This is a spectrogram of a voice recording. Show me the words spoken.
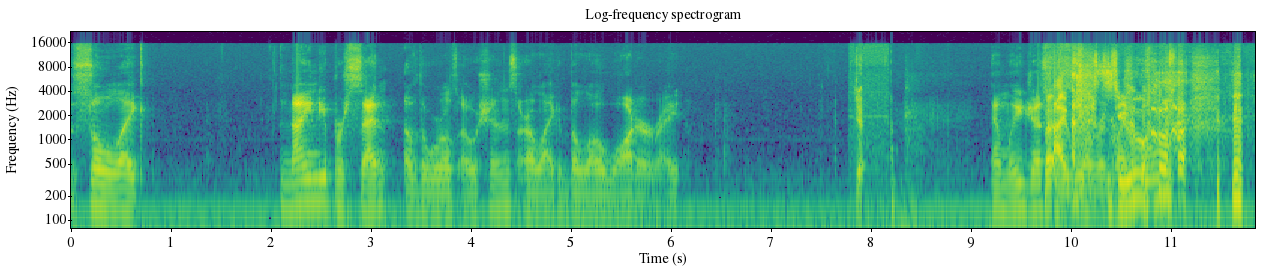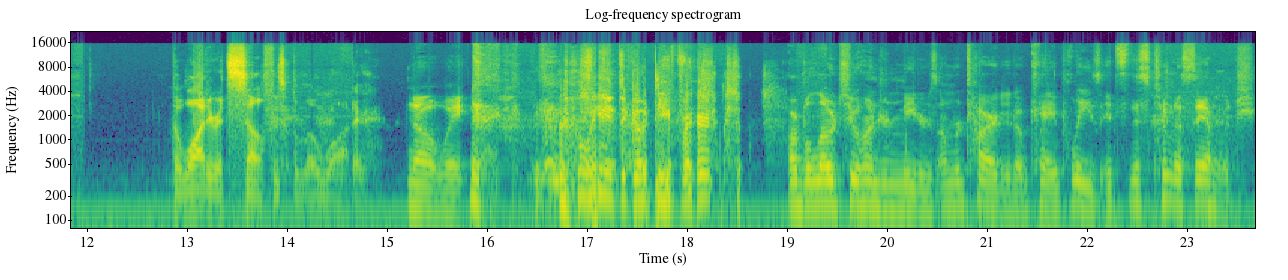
So like ninety percent of the world's oceans are like below water, right? Yep. And we just But I would discovered, assume the water itself is below water. No, wait. we need to go deeper. are below 200 meters. I'm retarded, okay? Please, it's this tuna sandwich.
